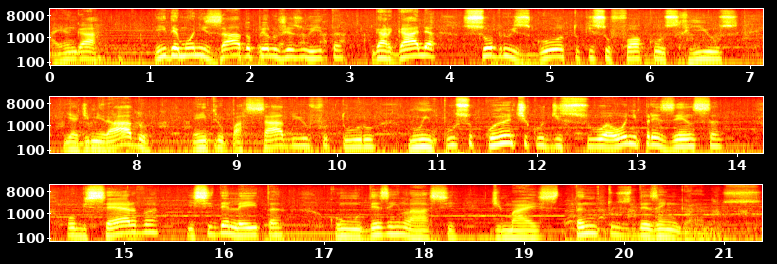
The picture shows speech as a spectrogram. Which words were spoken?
Ayangá endemonizado pelo jesuíta, gargalha sobre o esgoto que sufoca os rios e, admirado entre o passado e o futuro, no impulso quântico de sua onipresença, observa e se deleita com o desenlace de mais tantos desenganos.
